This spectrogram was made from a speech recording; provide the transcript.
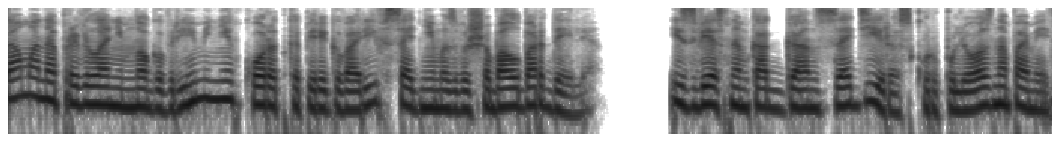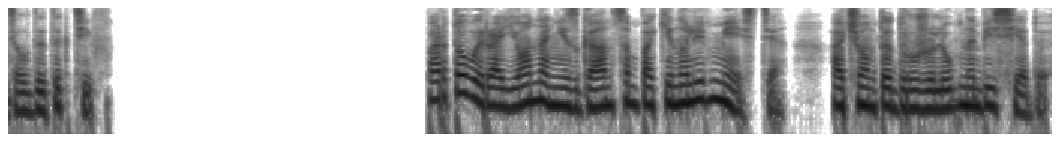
Там она провела немного времени, коротко переговорив с одним из вышибал борделя, известным как Ганс Задира, скрупулезно пометил детектив. Портовый район они с Гансом покинули вместе, о чем то дружелюбно беседуя.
